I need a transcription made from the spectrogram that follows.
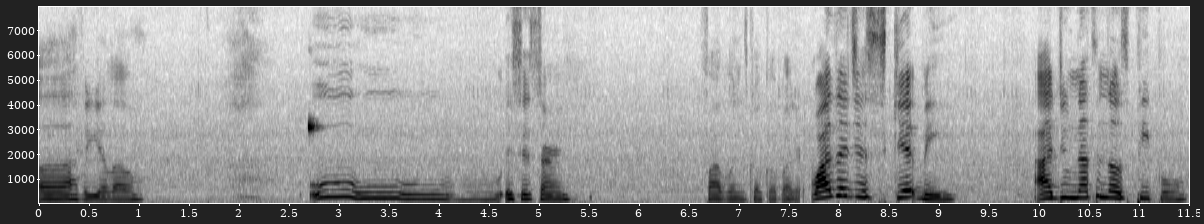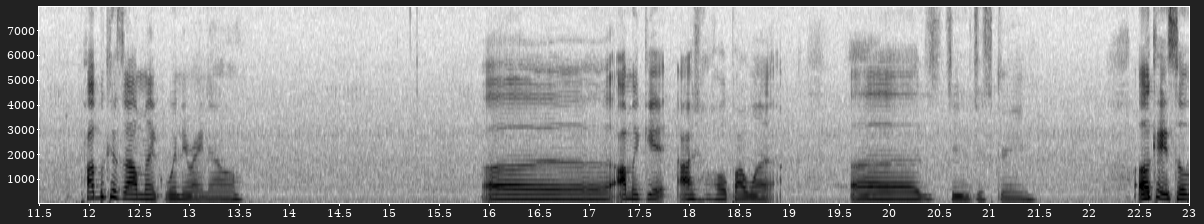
Uh, I have a yellow. Ooh. It's his turn. Five wins, cocoa butter. Why did they just skip me? I do nothing to those people. Probably because I'm like winning right now. Uh, I'm gonna get. I hope I want. Uh, let's do just green. Okay, so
